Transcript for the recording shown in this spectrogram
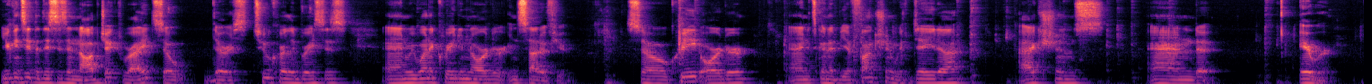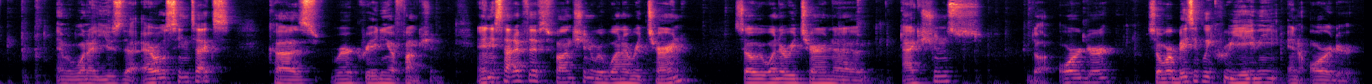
You can see that this is an object, right? So there's two curly braces, and we want to create an order inside of here. So create order, and it's going to be a function with data, actions, and error. And we want to use the arrow syntax because we're creating a function. And inside of this function, we want to return. So we want to return uh, actions dot order. So we're basically creating an order.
